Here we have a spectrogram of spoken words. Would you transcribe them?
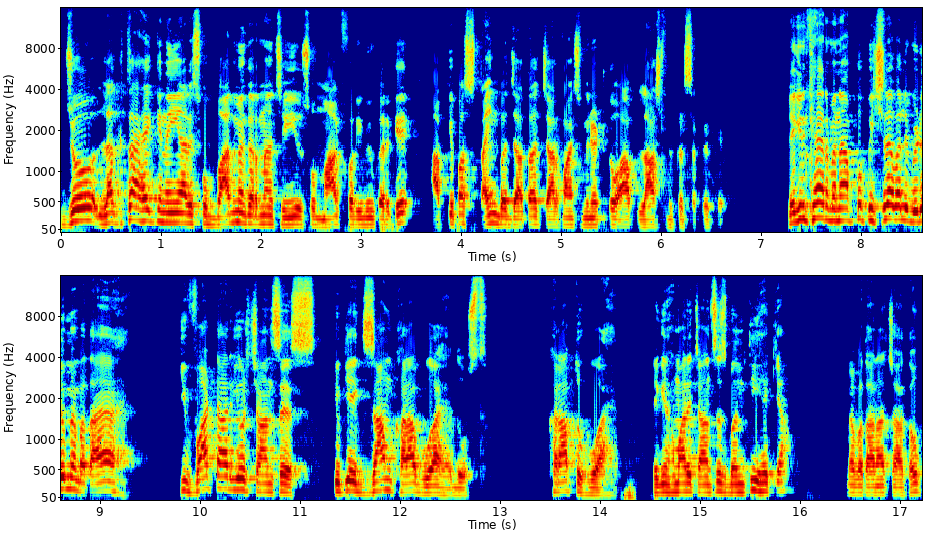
जो लगता है कि नहीं यार, इसको बाद में करना चाहिए, उसको मार्क फॉर रिव्यू करके आपके पास टाइम बच जाता है चार पाँच मिनट तो आप लास्ट में कर सकते थे। लेकिन खैर, मैंने आपको पिछले वाले वीडियो में बताया है कि व्हाट आर योर चांसेस क्योंकि एग्ज़ाम खराब हुआ है दोस्त। खराब तो हुआ है, लेकिन हमारे चांसेस बनती है क्या? मैं बताना चाहता हूँ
